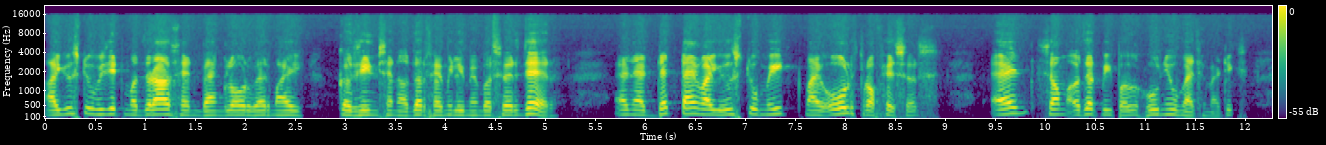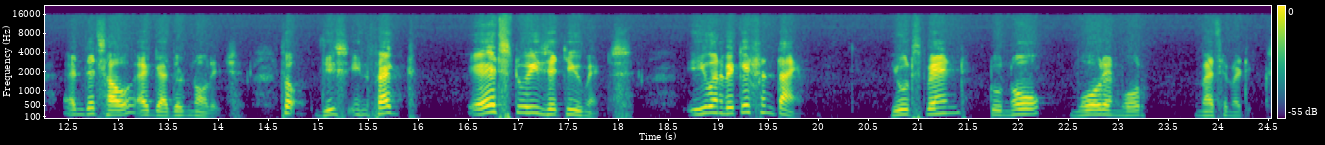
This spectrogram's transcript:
I used to visit Madras and Bangalore where my cousins and other family members were there. And at that time I used to meet my old professors and some other people who knew mathematics and that's how I gathered knowledge. So this in fact adds to his achievements. Even vacation time he would spend to know more and more mathematics.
